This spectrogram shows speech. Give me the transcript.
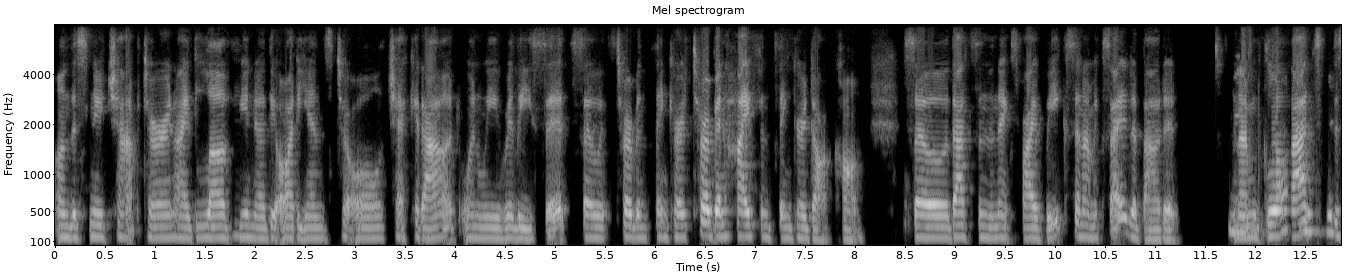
on this new chapter and I'd love, you know, the audience to all check it out when we release it. So it's Turban Thinker, turban-thinker.com. So that's in the next five weeks and I'm excited about it. And I'm glad to,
